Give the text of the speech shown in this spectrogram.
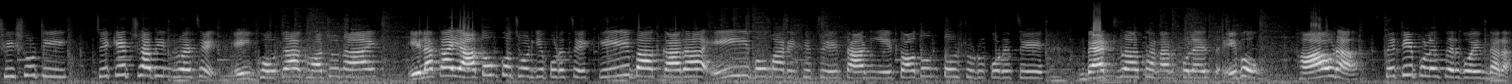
শিশুটি চিকিৎসাধীন রয়েছে। এই ঘটা ঘটনায় এলাকায় আতঙ্ক ছড়িয়ে পড়েছে। কে বা কারা এই বোমা রেখেছে তা নিয়ে তদন্ত শুরু করেছে ব্যাটরা থানার পুলিশ এবং হাওড়া সিটি পুলিশের গোয়েন্দারা।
